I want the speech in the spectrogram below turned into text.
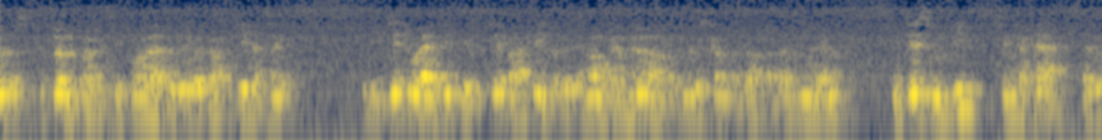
ud og fordømme folk og sige, prøv at høre, du lever ikke for de her ting. Fordi det, du er i det er bare fint, og det vil jeg enormt gerne høre om, og det lyder skønt og godt og alt muligt andet. Men det, som vi tænker her, altså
